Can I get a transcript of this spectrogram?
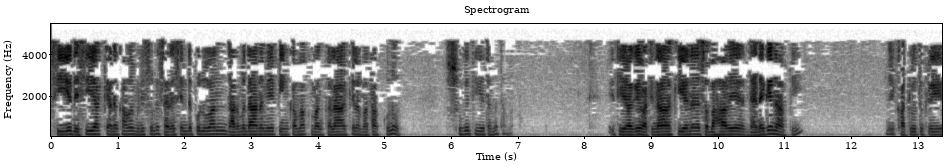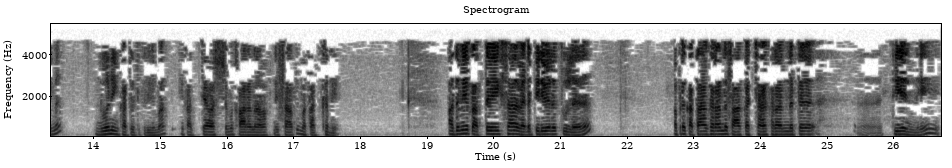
100 200ක් යනකම මිනිසුන්ට සැනසෙන්න පුළුවන් ධර්ම දානමය පින්කමක් මං කළා කියලා මතක් වුණොත් සුගතියටම තමයි. ඉතින් වගේ වටිනා කියන ස්වභාවය දැනගෙන අපි මේ කටයුතු කිරීම නුවණින් කටයුතු කිරීමක් ඒක අත්‍යවශ්‍යම කාරණාවක් නිසා අපි මතක් කළේ. අද මේ ප්‍රත්‍යවේක්ෂා වැඩපිළිවෙල තුල අපිට කතා කරන්න සාකච්ඡා කරන්නට තියෙන්නේ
